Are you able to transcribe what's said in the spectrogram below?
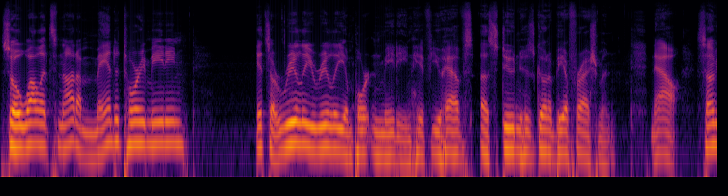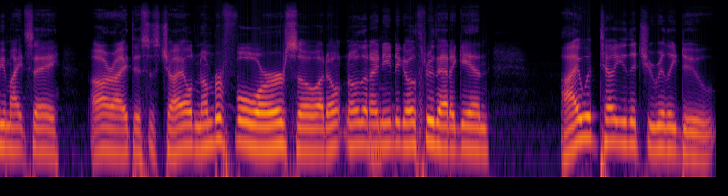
So while it's not a mandatory meeting, it's a really, really important meeting if you have a student who's going to be a freshman. Now, some of you might say, all right, this is child number four, so I don't know that I need to go through that again. I would tell you that you really do.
